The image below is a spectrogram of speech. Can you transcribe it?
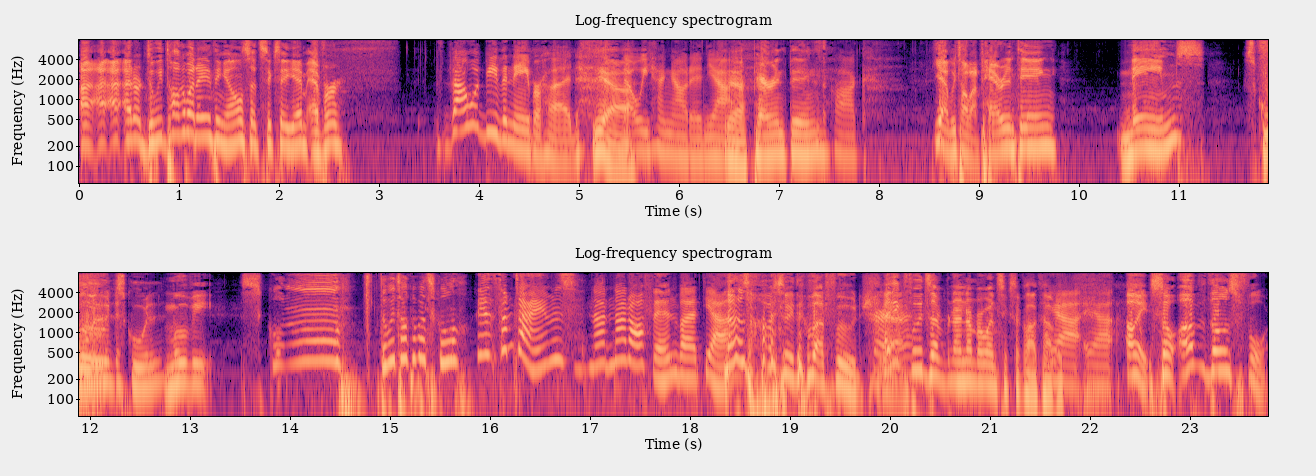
I, I, I don't, do we talk about anything else at 6 a.m. ever? That would be the neighborhood Yeah. that we hang out in. Yeah. Yeah, parenting. Six o'clock. Yeah, we talk about parenting, names, School. food, school, movie, school. Mm, do we talk about school? Sometimes, not not often, but yeah. Not as often as we do about food. Sure. I think food's our, our number one six o'clock topic. Yeah, yeah. Okay, so of those four,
